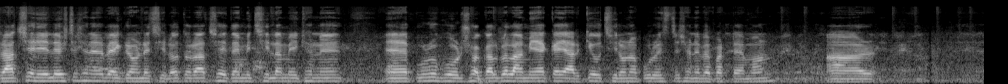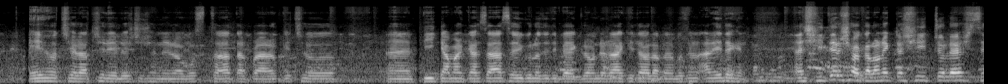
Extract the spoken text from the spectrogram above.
রাজশাহী রেলওয়ে স্টেশনের ব্যাকগ্রাউন্ডে ছিল। তো রাজশাহীতে আমি ছিলাম এখানে পুরো ভোর সকালবেলা। আমি একাই আর কেউ ছিল না পুরো স্টেশনের ব্যাপারটা এমন। আর এই হচ্ছে রাজশাহী রেলওয়ে স্টেশনের অবস্থা। তারপর আরও কিছু পিক আমার কাছে আছে। এগুলো যদি ব্যাকগ্রাউন্ডে রাখি তাহলে আপনারা বুঝবেন। আর এই দেখেন শীতের সকাল, অনেকটা শীত চলে আসছে।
